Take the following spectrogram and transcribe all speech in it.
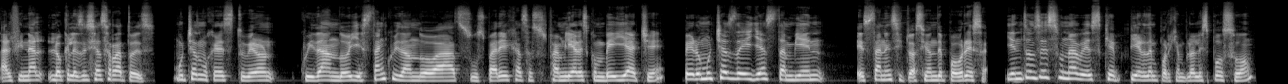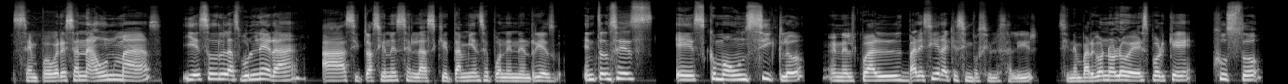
Al final, lo que les decía hace rato es, muchas mujeres estuvieron cuidando y están cuidando a sus parejas, a sus familiares con VIH, pero muchas de ellas también están en situación de pobreza. Y entonces una vez que pierden, por ejemplo, al esposo, se empobrecen aún más y eso las vulnera a situaciones en las que también se ponen en riesgo. Entonces es como un ciclo en el cual pareciera que es imposible salir. Sin embargo, no lo es porque justo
